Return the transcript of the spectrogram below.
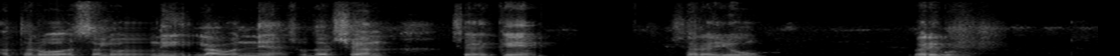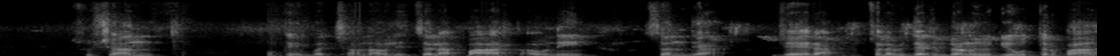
Atharva Saloni Lavanya Sudarshan Shelke Sharayu. Very good Sushant. Okay. Bachhav नाव लिहित चला. पार्थ अवनी संध्या. जयराम. चला विद्यार्थी मित्रांनो योग्य उत्तर पहा.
